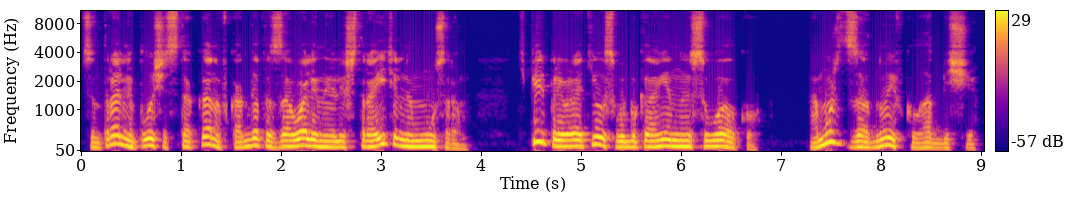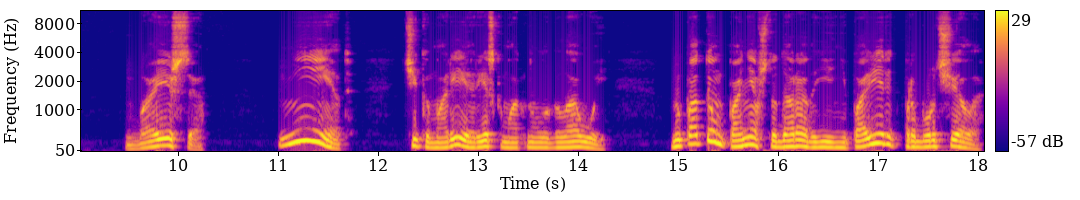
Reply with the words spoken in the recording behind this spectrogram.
Центральная площадь стаканов, когда-то заваленная лишь строительным мусором, теперь превратилась в обыкновенную свалку, а может, заодно и в кладбище. «Боишься?» «Нет», — Чика Мария резко мотнула головой. Но потом, поняв, что Дорадо ей не поверит, пробурчала.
